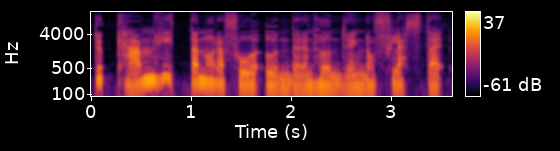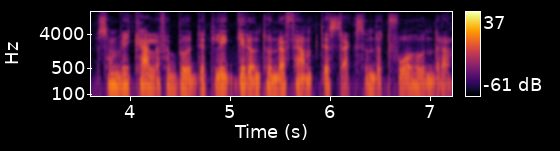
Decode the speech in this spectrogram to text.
Du kan hitta några få under en hundring. De flesta som vi kallar för budget ligger runt 150, strax under 200.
